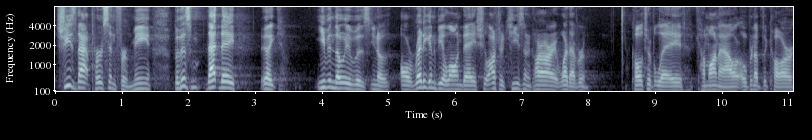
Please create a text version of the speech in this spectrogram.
She's that person for me. But this, that day, like, even though it was, you know, already going to be a long day, she locked her keys in her car. All right, whatever. Call AAA, come on out, open up the car,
